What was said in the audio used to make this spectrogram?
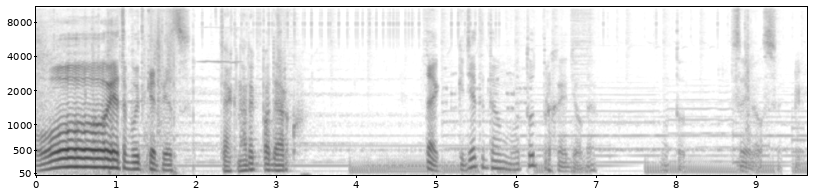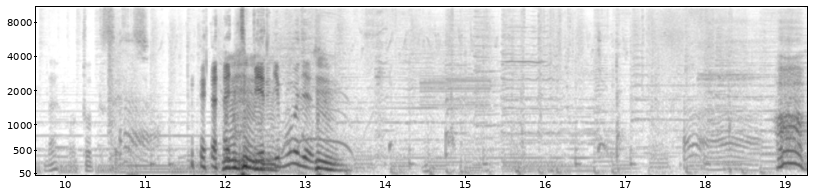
О, это будет капец. Так, надо к подарку. Так, где ты там? Вот тут проходил, да? Вот тут. Целился. Да? Вот тут ты целился. А теперь не будешь.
